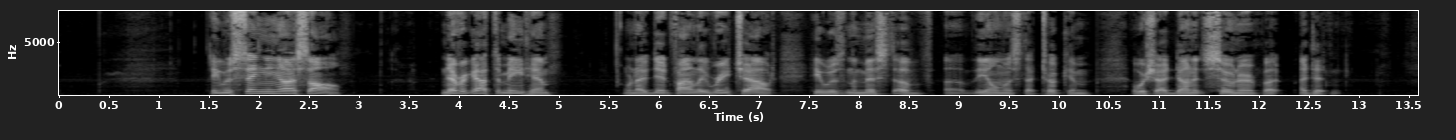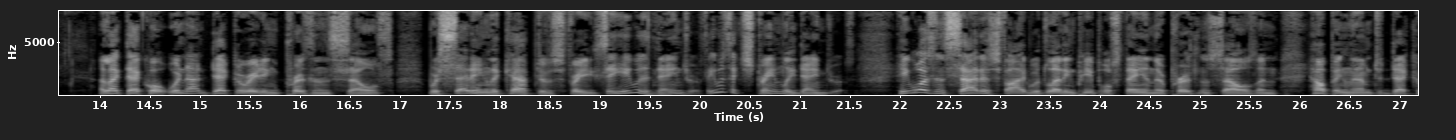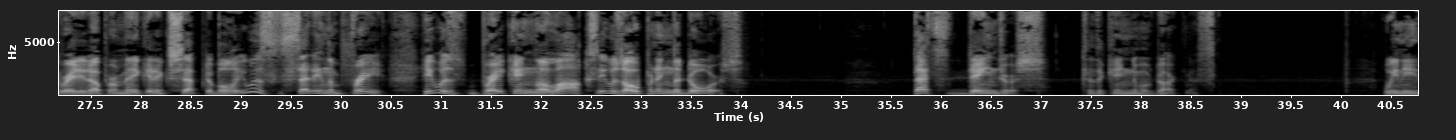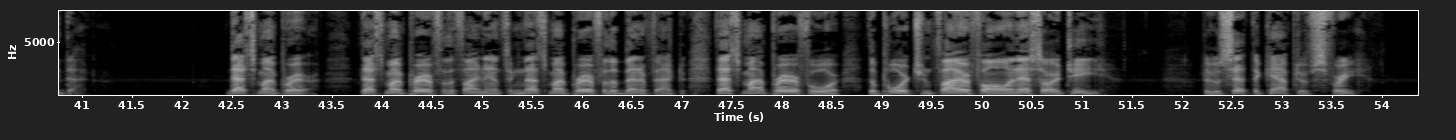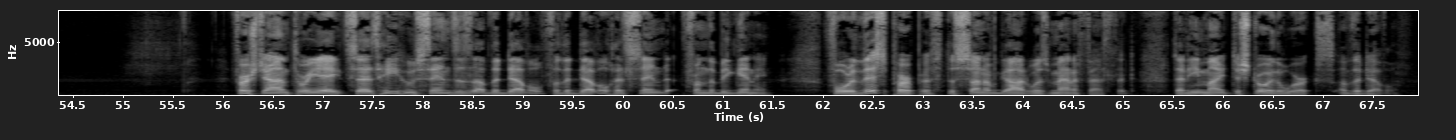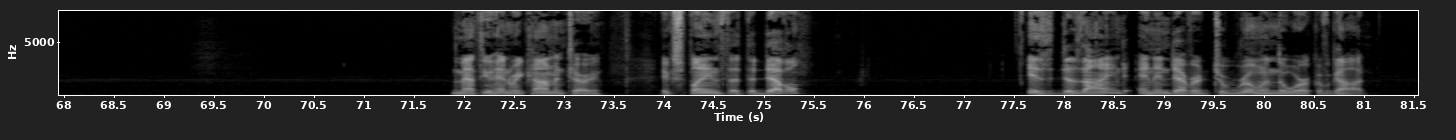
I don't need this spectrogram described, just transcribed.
He was singing our song. Never got to meet him. When I did finally reach out, he was in the midst of uh, the illness that took him. I wish I'd done it sooner, but I didn't. I like that quote. We're not decorating prison cells. We're setting the captives free. See, he was dangerous. He was extremely dangerous. He wasn't satisfied with letting people stay in their prison cells and helping them to decorate it up or make it acceptable. He was setting them free. He was breaking the locks. He was opening the doors. That's dangerous to the kingdom of darkness. We need that. That's my prayer that's my prayer for the financing. That's my prayer for the benefactor. That's my prayer for the porch and firefall and SRT to go set the captives free. 1 John 3 8 says, He who sins is of the devil, for the devil has sinned from the beginning. For this purpose the Son of God was manifested, that he might destroy the works of the devil. The Matthew Henry commentary explains that the devil is designed and endeavored to ruin the work of God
